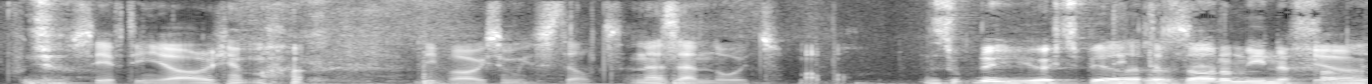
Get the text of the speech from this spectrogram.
voor een 17-jarige, maar die vraag is hem gesteld. En hij zei nooit, maar bon. Dat is ook een jeugdspeler, dat is daarom niet een fan. Ja.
